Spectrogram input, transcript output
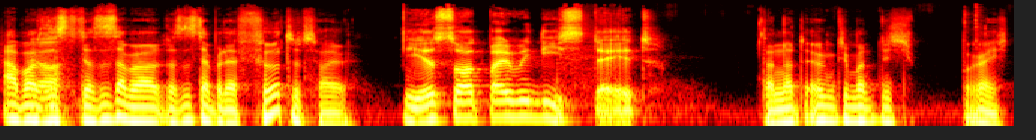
Aber Ja. das, ist, das ist aber, das ist aber der vierte Teil. Hier ist Sort by Release Date. Dann hat irgendjemand nicht recht.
